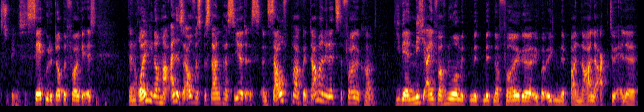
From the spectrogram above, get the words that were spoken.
das übrigens eine sehr gute Doppelfolge ist, dann rollen die nochmal alles auf, was bis dahin passiert ist. Und South Park, wenn da mal eine letzte Folge kommt, die werden nicht einfach nur mit, mit, mit einer Folge über irgendeine banale aktuelle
